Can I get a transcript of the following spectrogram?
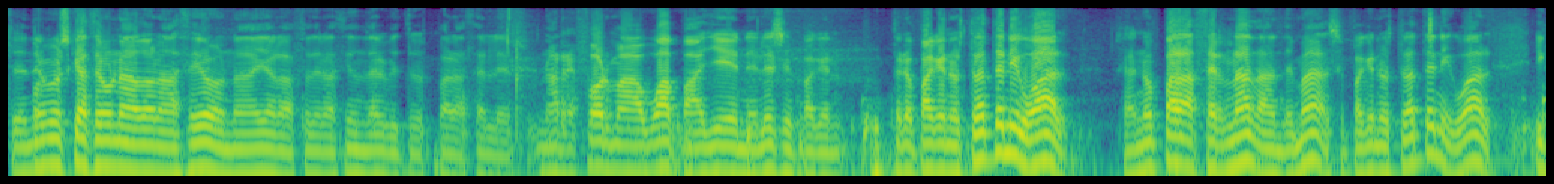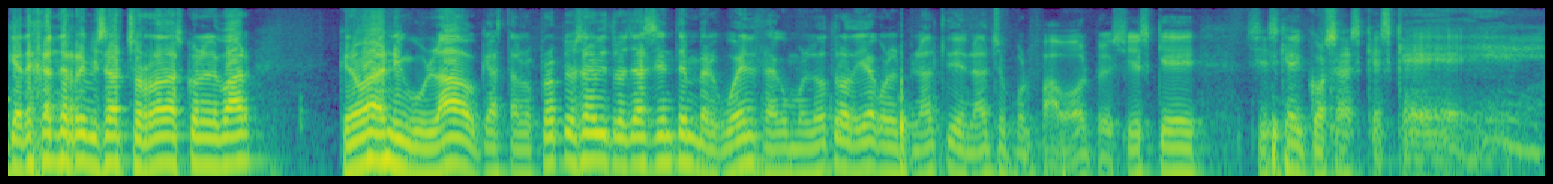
Tendremos que hacer una donación ahí a la Federación de Árbitros para hacerles una reforma guapa allí en el S, para que, pero para que nos traten igual. O sea, no para hacer nada, además, para que nos traten igual. Y que dejen de revisar chorradas con el bar que no van a ningún lado, que hasta los propios árbitros ya sienten vergüenza, como el otro día con el penalti de Nacho, por favor. Pero si es que, si es que hay cosas que es que...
